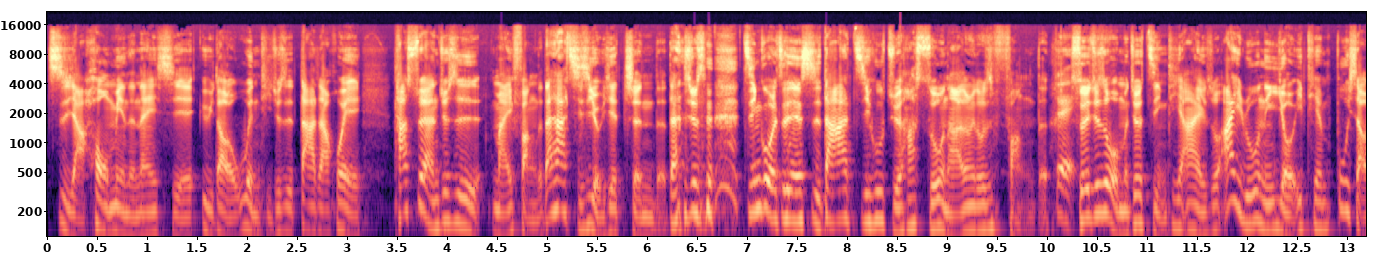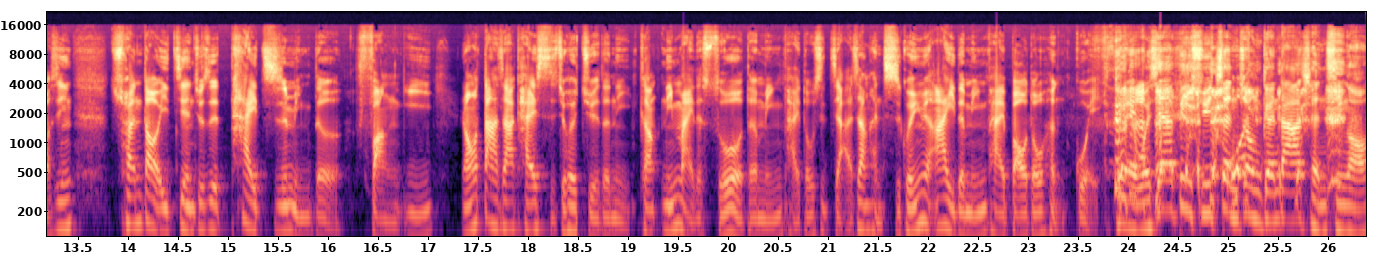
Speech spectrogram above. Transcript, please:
智雅后面的那一些遇到的问题，就是大家会，他虽然就是买仿的，但他其实有一些真的，但是就是经过了这件事，大家几乎觉得他所有拿的东西都是仿的，对，所以就是我们就警惕阿姨说，阿姨，如果你有一天不小心穿到一件就是太知名的仿衣。然后大家开始就会觉得你刚你买的所有的名牌都是假，这样很吃亏。因为阿姨的名牌包都很贵。对，我现在必须郑重跟大家澄清哦，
